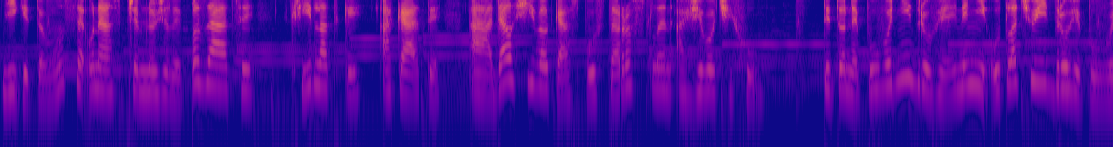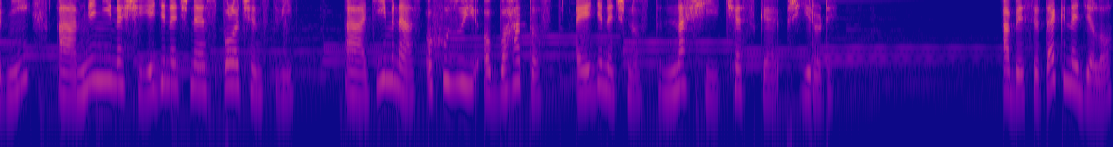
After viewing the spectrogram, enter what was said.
Díky tomu se u nás přemnožili plzáci, křídlatky, akáty a další velká spousta rostlin a živočichů. Tyto nepůvodní druhy nyní utlačují druhy původní a mění naši jedinečné společenství a tím nás ochuzují o bohatost a jedinečnost naší české přírody. Aby se tak nedělo,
